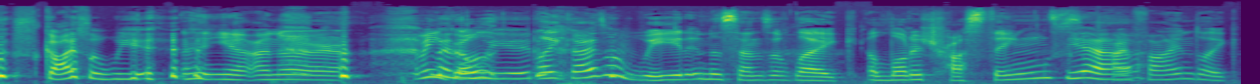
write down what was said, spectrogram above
Guys are weird. yeah, I know. I mean, girls weird. like guys are weird in the sense of like a lot of trust things. Yeah. I find like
